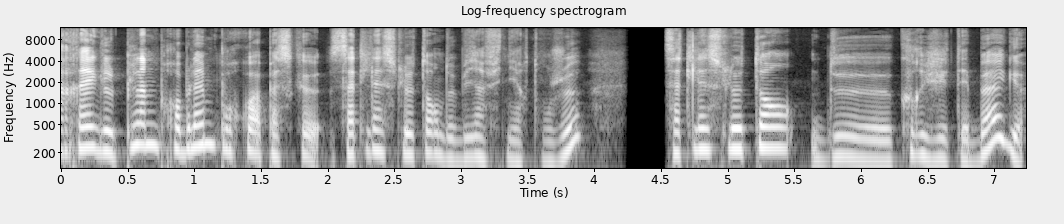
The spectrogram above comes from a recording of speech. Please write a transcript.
règle plein de problèmes. Pourquoi? Parce que ça te laisse le temps de bien finir ton jeu, ça te laisse le temps de corriger tes bugs,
